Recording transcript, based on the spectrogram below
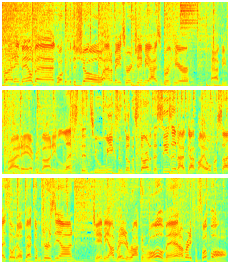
Friday mailbag. Welcome to the show. Adam Aizer and Jamie Eisenberg here. Happy Friday, everybody. Less than two weeks until the start of the season. I've got my oversized Odell Beckham jersey on. Jamie, I'm ready to rock and roll, man. I'm ready for football.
